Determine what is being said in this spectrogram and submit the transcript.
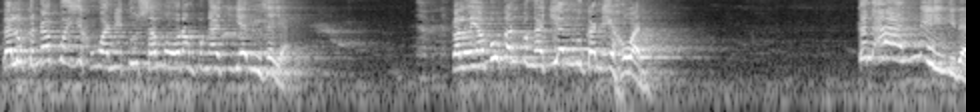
Lalu kenapa ikhwan itu sama orang pengajian saja? Kalau yang bukan pengajian bukan ikhwan. Kan aneh kita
